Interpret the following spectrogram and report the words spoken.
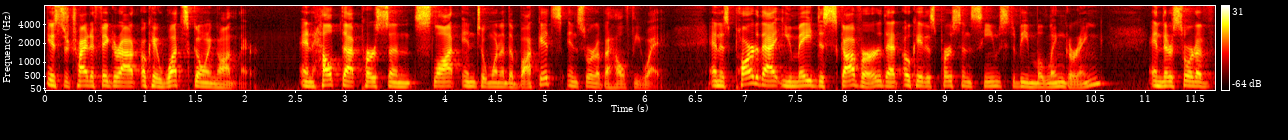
is to try to figure out okay what's going on there and help that person slot into one of the buckets in sort of a healthy way. And as part of that, you may discover that, okay, this person seems to be malingering and they're sort of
